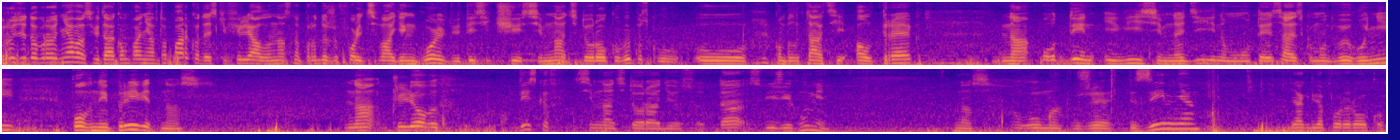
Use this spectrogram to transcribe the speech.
Друзі, доброго дня! Вас вітає компанія Автопарк, Одеський філіал. У нас на продажу Volkswagen Golf 2017 року випуску у комплектації Alltrack на 1,8 надійному TSI-скому двигуні. Повний привід нас на кльових дисках 17 радіусу та свіжій гумі. У нас гума вже зимня, як для пори року.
